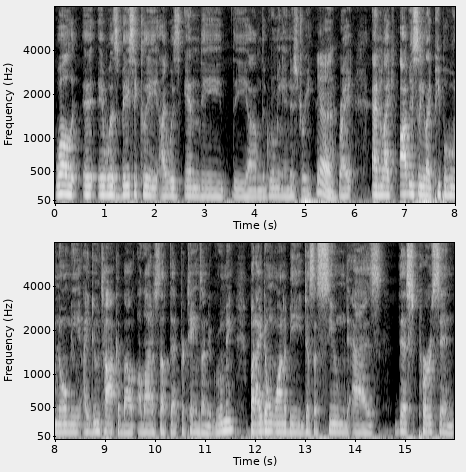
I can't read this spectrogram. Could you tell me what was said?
Well, it, it was basically I was in the the um, the grooming industry. Yeah. right? And like obviously like people who know me i do talk about a lot of stuff that pertains under grooming but i don't want to be just assumed as this person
